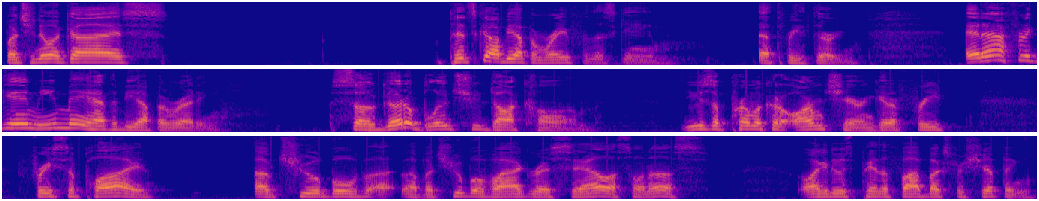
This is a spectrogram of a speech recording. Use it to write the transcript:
But you know what, guys? Pitt's got to be up and ready for this game at 3.30. And after the game, you may have to be up and ready. So go to bluechew.com. Use a promo code armchair and get a free free supply of chewable of a chewable Viagra Cialis on us. All I can do is pay the five bucks for shipping.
